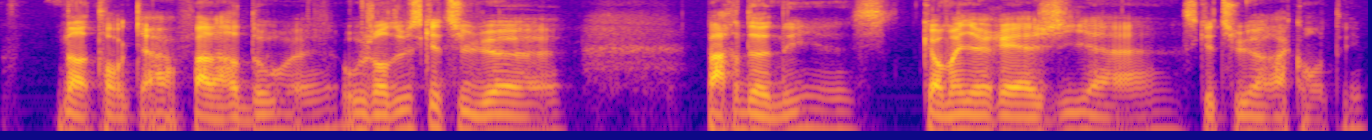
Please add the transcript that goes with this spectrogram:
dans ton cœur, Falardeau, aujourd'hui? Est-ce que tu lui as pardonné? si- Comment il a réagi à ce que tu lui as raconté?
